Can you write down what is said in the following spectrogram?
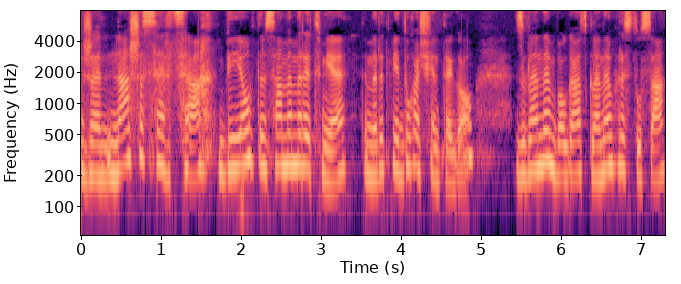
że nasze serca biją w tym samym rytmie, tym rytmie Ducha Świętego, względem Boga, względem Chrystusa.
